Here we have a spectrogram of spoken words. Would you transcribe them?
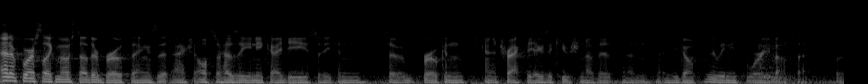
And of course, like most other Bro things, it actually also has a unique ID, so you can so Bro can kind of track the execution of it, and, and you don't really need to worry about that. But.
